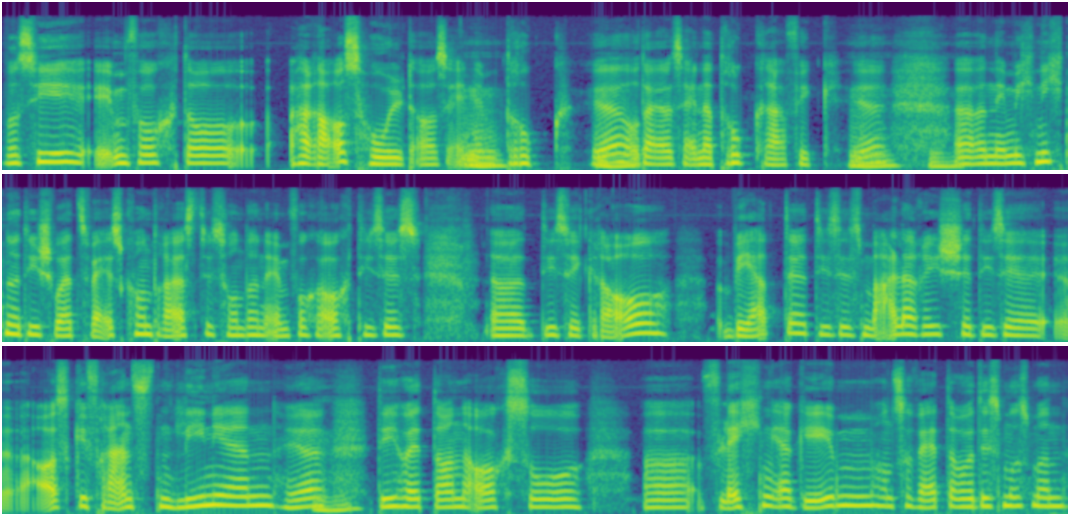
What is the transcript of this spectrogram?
wo sie einfach da herausholt aus einem mhm. Druck ja, mhm. oder aus einer Druckgrafik. Ja. Mhm. Mhm. Äh, nämlich nicht nur die Schwarz-Weiß-Kontraste, sondern einfach auch dieses, äh, diese Grauwerte, dieses Malerische, diese äh, ausgefransten Linien, ja, die halt dann auch so äh, Flächen ergeben und so weiter, aber das muss man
